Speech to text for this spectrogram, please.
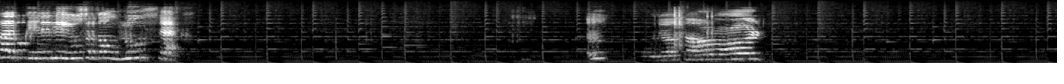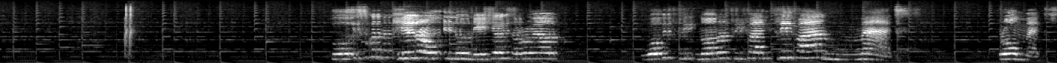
फायर को खेलने के लिए यूज़ करता हूँ ब्लू स्टैक तो इस वक्त मैं खेल रहा हूँ इंडोनेशिया के सर्वर में और वो भी free normal free fire free fire max pro max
